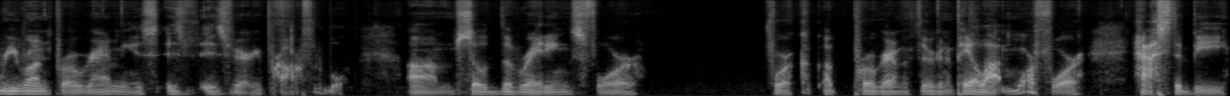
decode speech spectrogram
rerun programming is is, is very profitable. Um, so the ratings for for a, a program that they're going to pay a lot more for has to be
